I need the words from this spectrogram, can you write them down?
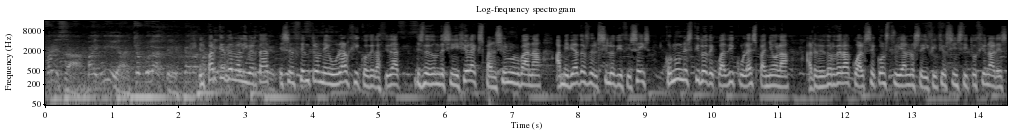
fresa, vainilla, chocolate. El Parque de la Libertad es el centro neurálgico de la ciudad, desde donde se inició la expansión urbana a mediados del siglo XVI, con un estilo de cuadrícula española, alrededor de la cual se construían los edificios institucionales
